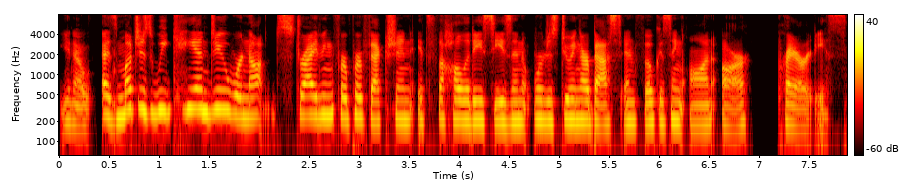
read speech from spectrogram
you know, as much as we can do. We're not striving for perfection. It's the holiday season. We're just doing our best and focusing on our priorities.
